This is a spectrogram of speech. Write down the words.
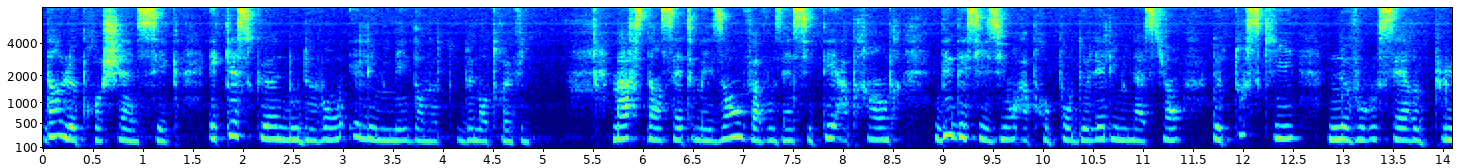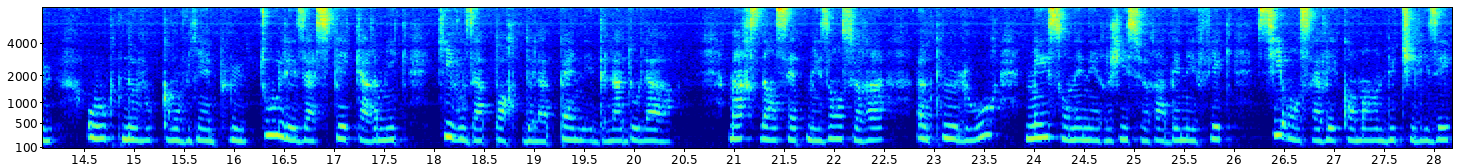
dans le prochain cycle et qu'est-ce que nous devons éliminer dans notre, de notre vie. Mars dans cette maison va vous inciter à prendre des décisions à propos de l'élimination de tout ce qui ne vous sert plus ou ne vous convient plus, tous les aspects karmiques qui vous apportent de la peine et de la douleur. Mars dans cette maison sera un peu lourd, mais son énergie sera bénéfique si on savait comment l'utiliser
